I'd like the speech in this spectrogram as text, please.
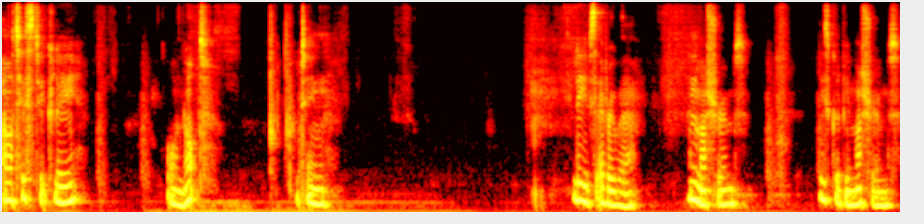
Artistically or not, putting leaves everywhere and mushrooms. These could be mushrooms.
